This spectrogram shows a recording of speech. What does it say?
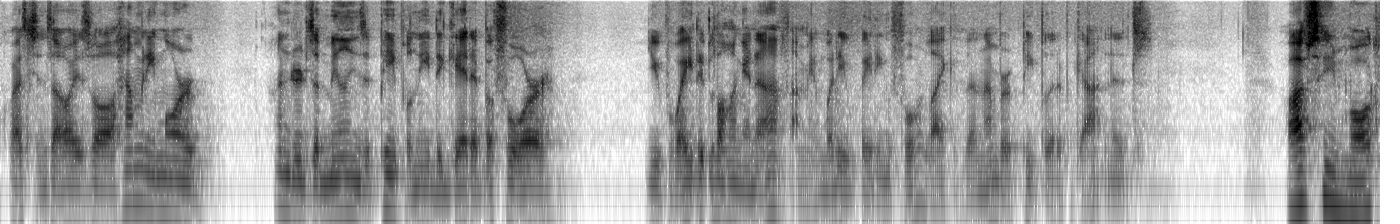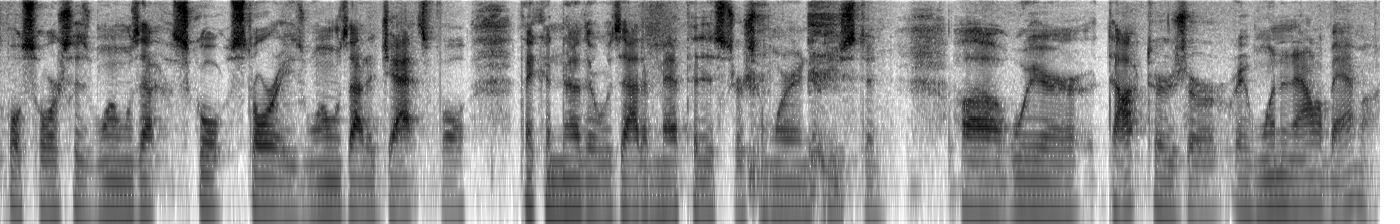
question is always, well, how many more hundreds of millions of people need to get it before you've waited long enough. I mean, what are you waiting for? Like the number of people that have gotten it. Well, I've seen multiple sources. One was out of school stories. One was out of Jacksonville. I think another was out of Methodist or somewhere in Houston, uh, where doctors are, and one in Alabama,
